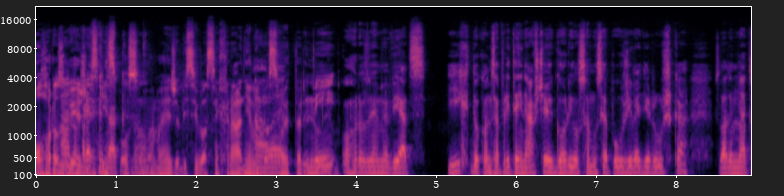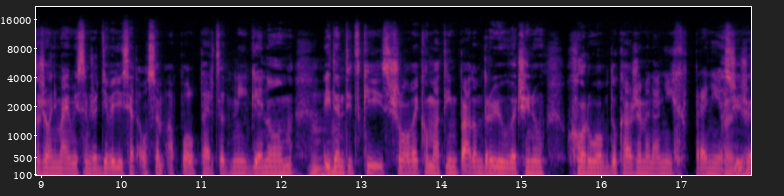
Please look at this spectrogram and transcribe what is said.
ohrozuješ nejakým spôsobom, no. že by si vlastne chránil iba svoje teritorium. My ohrozujeme viac ich, dokonca pri tej návšteve goril sa musia používať rúška, vzhľadom na to, že oni majú myslím, že 98,5% genóm mm-hmm. identický s človekom a tým pádom druhú väčšinu chorôb dokážeme na nich preniesť, preniesť čiže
